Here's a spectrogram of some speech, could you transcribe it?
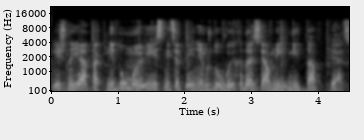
Лично я так не думаю и с нетерпением жду выхода Xiaomi Mi Tab 5.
